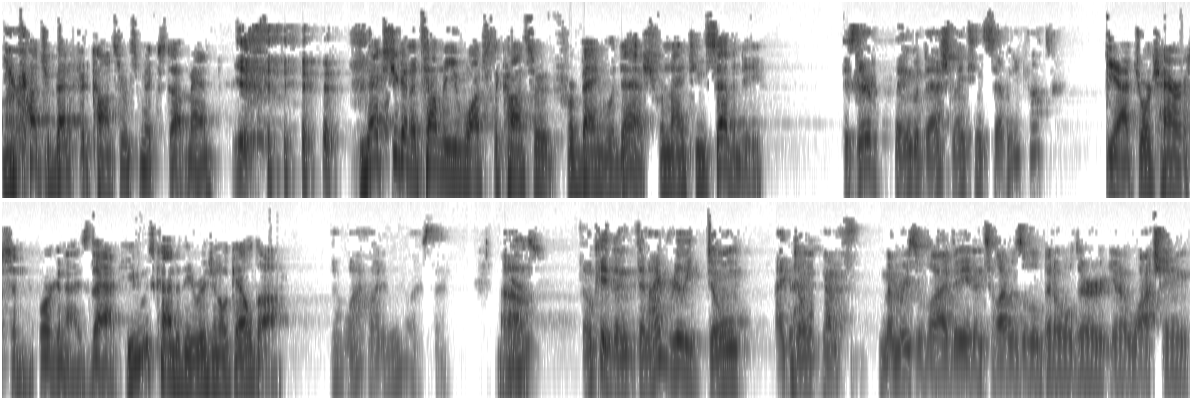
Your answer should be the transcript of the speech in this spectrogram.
You got your benefit concerts mixed up, man. Yeah. Next, you're going to tell me you watched the concert for Bangladesh from 1970. Is there a Bangladesh 1970 concert? Yeah, George Harrison organized that. He was kind of the original Geldof. Oh, wow. I didn't realize that. Um, yes. Okay, then then I really don't I don't have memories of Live Aid until I was a little bit older. You know, watching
